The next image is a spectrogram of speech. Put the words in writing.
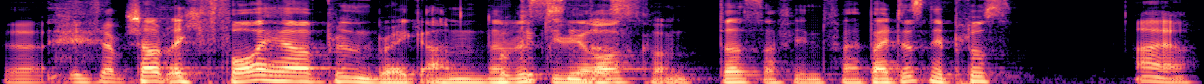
Ja, Schaut euch vorher Prison Break an, dann Wo wisst ihr, wie ihr rauskommt. Das auf jeden Fall. Bei Disney Plus. Ah ja.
